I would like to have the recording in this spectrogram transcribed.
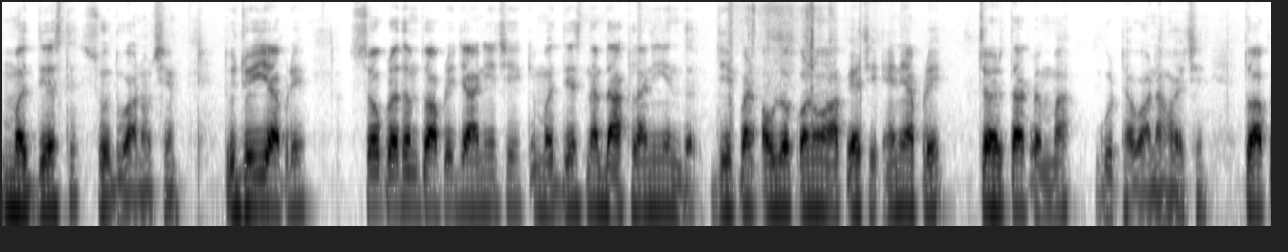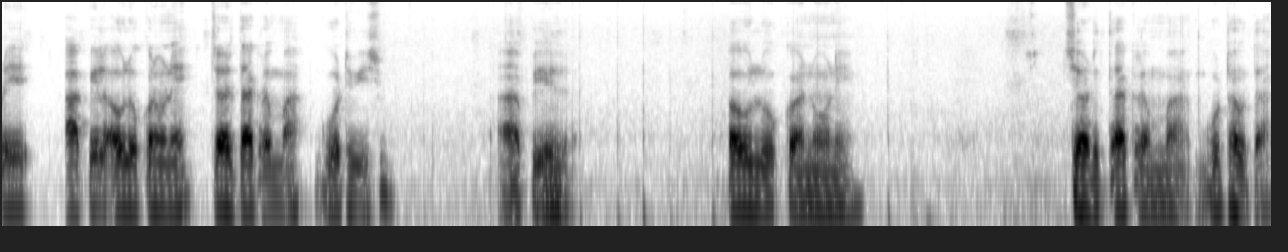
મધ્યસ્થ શોધવાનો છે. તો જોઈએ આપણે. સૌપ્રથમ તો આપણે જાણીએ છીએ કે મધ્યસ્થના દાખલાની અંદર જે પણ અવલોકનો આપ્યા છે, એને આપણે ચડતા ક્રમમાં ગોઠવવાના હોય છે. તો આપણે આપેલ અવલોકનોને ચડતા ક્રમમાં ગોઠવીશું. આપેલ અવલોકનોને ચડતા ક્રમમાં ગોઠવતા.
